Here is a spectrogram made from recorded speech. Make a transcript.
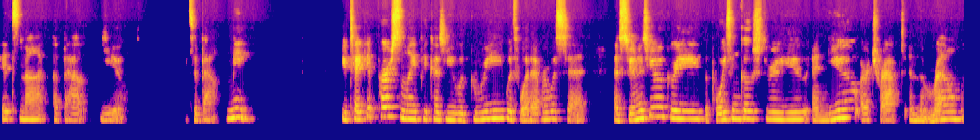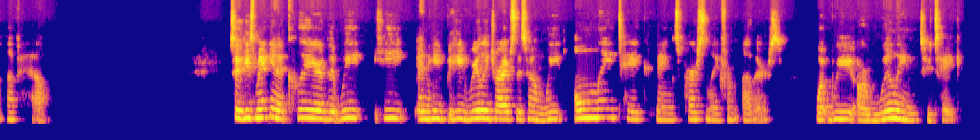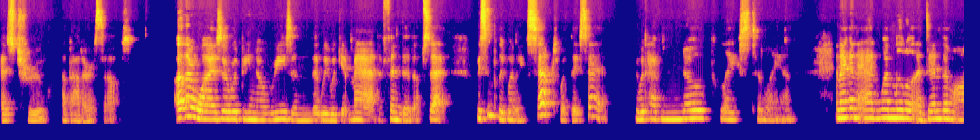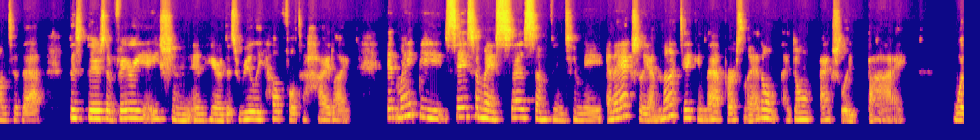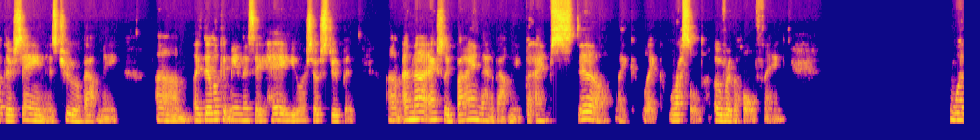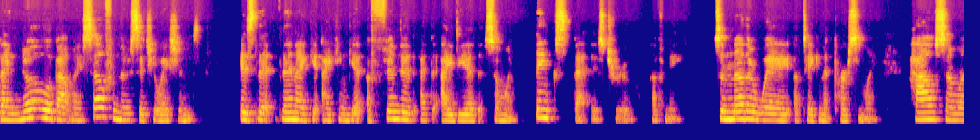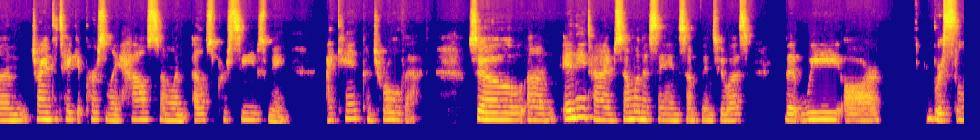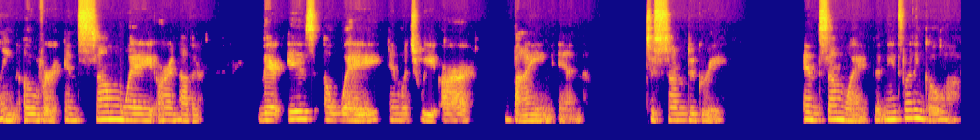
it's not about you. It's about me. You take it personally because you agree with whatever was said. As soon as you agree, the poison goes through you and you are trapped in the realm of hell. So he's making it clear that we he and he he really drives this home. We only take things personally from others what we are willing to take as true about ourselves. Otherwise, there would be no reason that we would get mad, offended, upset. We simply wouldn't accept what they said. It would have no place to land. And I'm going to add one little addendum onto that. This, there's a variation in here that's really helpful to highlight. It might be, say somebody says something to me, and I actually I'm not taking that personally. I don't I don't actually buy what they're saying is true about me. Um, like they look at me and they say, "Hey, you are so stupid." Um, I'm not actually buying that about me, but I'm still like like rustled over the whole thing. What I know about myself in those situations is that then I get I can get offended at the idea that someone thinks that is true of me. It's another way of taking it personally how someone trying to take it personally, how someone else perceives me. I can't control that. So, um, anytime someone is saying something to us that we are bristling over in some way or another, there is a way in which we are buying in to some degree, in some way that needs letting go of.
